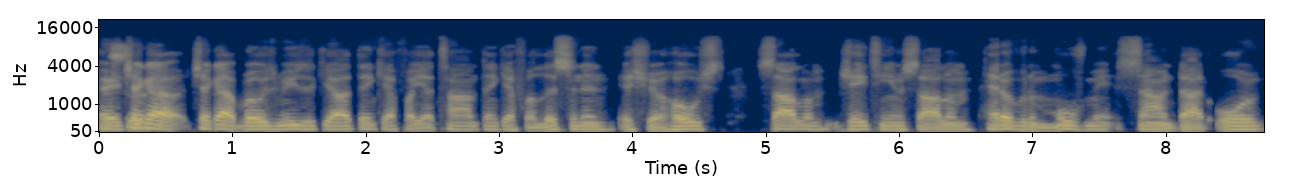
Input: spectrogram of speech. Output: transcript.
Hey, Yes, check sir. out check out bro's music, y'all. Thank y'all for your time. Thank y'all for listening. It's your host, Salim, JTM Salim. Head over to movementsound.org.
